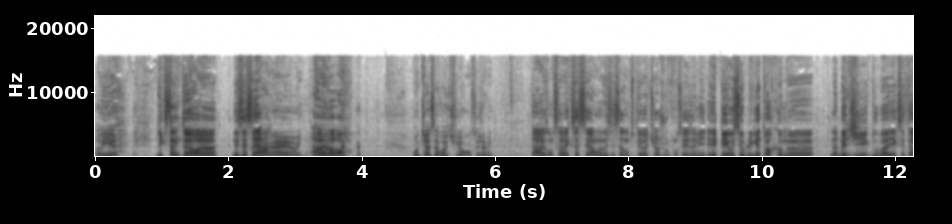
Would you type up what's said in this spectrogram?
Ah oui, euh, l'extincteur euh, nécessaire. Ouais, ouais, oui. Ah ouais, vraiment. On tient sa voiture, on sait jamais. T'as raison, c'est vrai que ça c'est vraiment nécessaire dans toutes les voitures, je vous le conseille les amis. Il y a des pays où c'est obligatoire comme euh, la Belgique, Dubaï, etc.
